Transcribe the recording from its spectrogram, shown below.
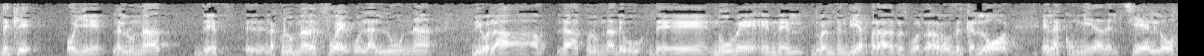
De que, oye, la luna de, eh, la columna de fuego, la luna, digo, la, la columna de, de nube en el, durante el día para resguardarlos del calor, en la comida del cielo,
